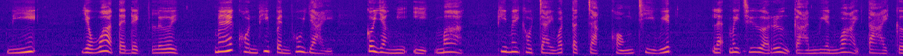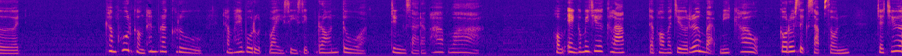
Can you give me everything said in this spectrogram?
บนี้ อย่าว่าแต่เด็กเลย แม้คนที่เป็นผู้ใหญ่ก็ยังมีอีกมาก ที่ไม่เข้าใจวัฏจักรของชีวิต และไม่เชื่อเรื่องการเวียนว่ายตายเกิดคำพูดของท่านพระครูทำให้บุรุษวัยสี่สิบร้อนตัว จึงสารภาพว่า ผมเองก็ไม่เชื่อครับ แต่พอมาเจอเรื่องแบบนี้เข้า ก็รู้สึกสับสน จะเชื่อ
